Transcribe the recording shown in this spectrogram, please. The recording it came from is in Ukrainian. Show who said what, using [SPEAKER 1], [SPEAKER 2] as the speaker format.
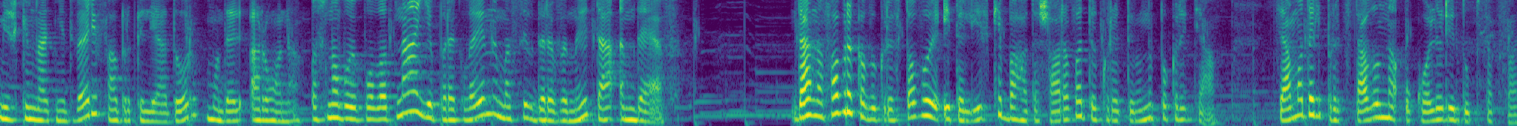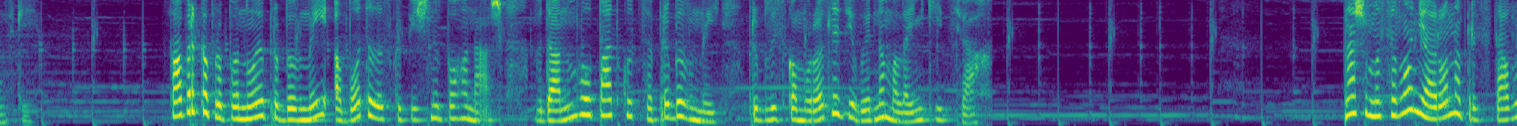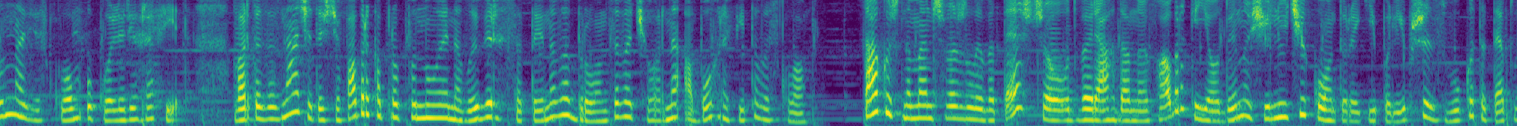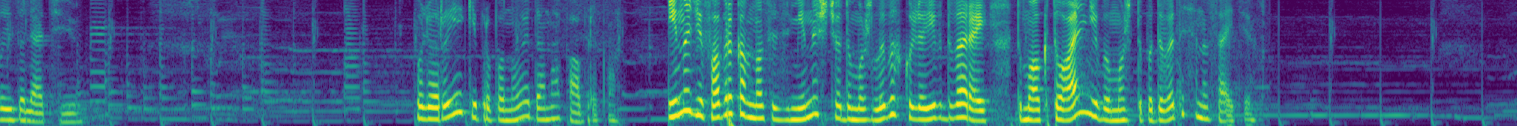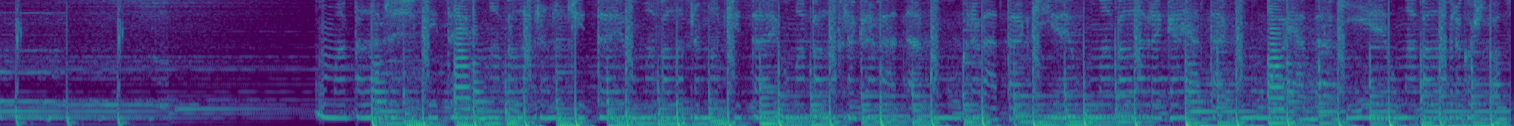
[SPEAKER 1] Міжкімнатні двері фабрики Ліадор, модель Арона. Основою полотна є переклеєний масив деревини та МДФ. Дана фабрика використовує італійське багатошарове декоративне покриття. Ця модель представлена у кольорі дуб саксонський. Фабрика пропонує прибивний або телескопічний погонаж. В даному випадку це прибивний. При близькому розгляді видно маленький цвях. В нашому салоні Арона представлена зі склом у кольорі графіт. Варто зазначити, що фабрика пропонує на вибір сатинове, бронзове, чорне або графітове скло. Також не менш важливе те, що у дверях даної фабрики є один ущільнюючий контур, який поліпшує звуко та теплоізоляцію. Кольори, які пропонує дана фабрика. Іноді фабрика вносить зміни щодо можливих кольорів дверей, тому актуальні ви можете подивитися на сайті.
[SPEAKER 2] my palate.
